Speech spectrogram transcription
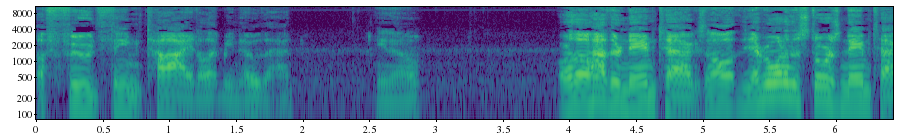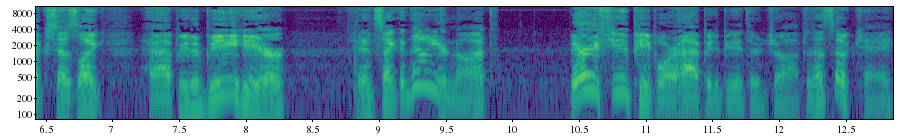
a food themed tie to let me know that. You know? Or they'll have their name tags and all everyone in the store's name tag says like happy to be here. And it's like, no, you're not. Very few people are happy to be at their jobs, and that's okay.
